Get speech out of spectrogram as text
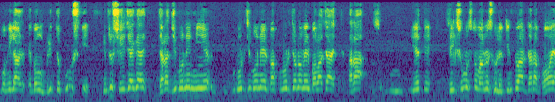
মহিলা এবং বৃদ্ধ পুরুষকে। কিন্তু সেই জায়গায় যারা জীবনে নিয়ে, পুনর্জীবনের বা পুনর্জন্মের বলা যায়, তারা ইয়েতে সেই সমস্ত মানুষগুলো কিন্তু আর যারা ভয়,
